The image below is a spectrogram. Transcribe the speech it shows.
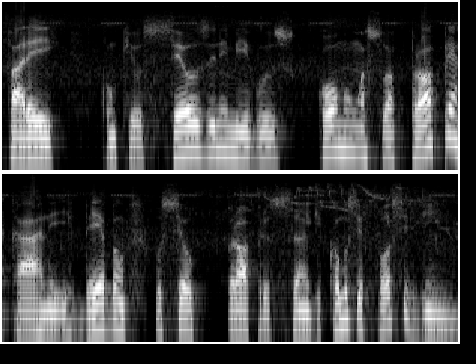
Farei com que os seus inimigos comam a sua própria carne e bebam o seu próprio sangue, como se fosse vinho.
